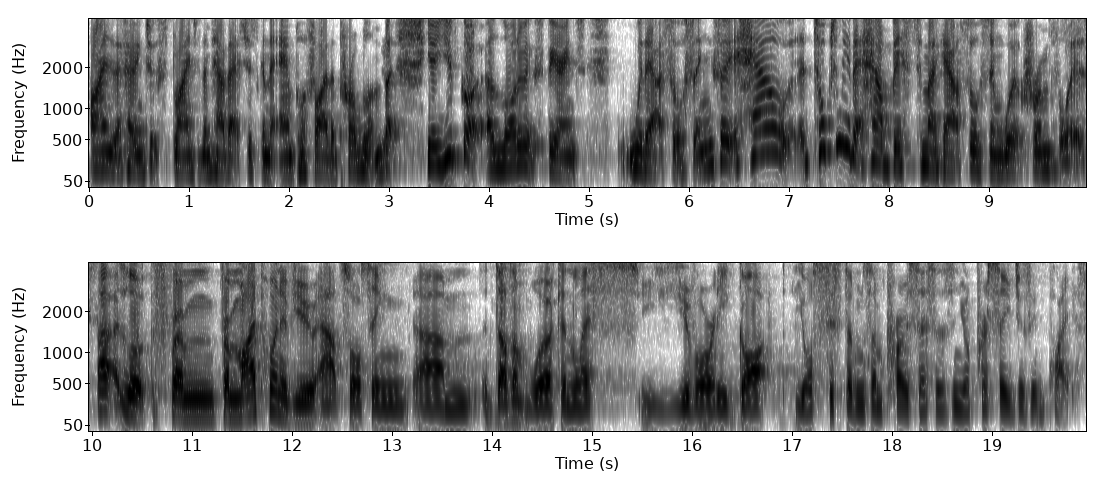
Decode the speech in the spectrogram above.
I ended up having to explain to them how that's just going to amplify the problem. But you know, you've got a lot of experience with outsourcing. So, how talk to me about how best to make outsourcing work for employers? Uh, look, from from my point of view, outsourcing um, doesn't work unless you've already got your systems and processes and your procedures in place.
